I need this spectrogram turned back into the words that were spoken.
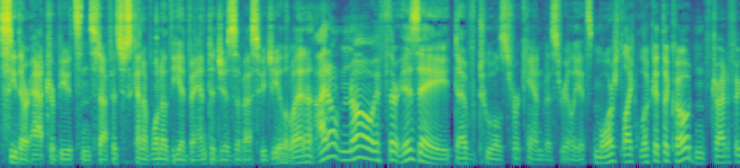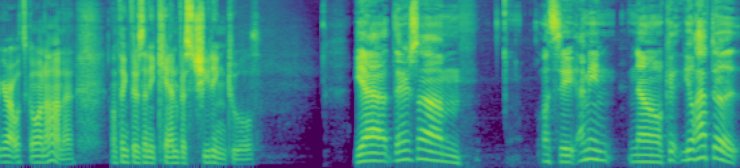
see their attributes and stuff. It's just kind of one of the advantages of SVG a little bit. And I don't know if there is a dev tools for Canvas really. It's more like look at the code and try to figure out what's going on. I don't think there's any Canvas cheating tools. Yeah, there's um let's see. I mean, no, you'll have to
